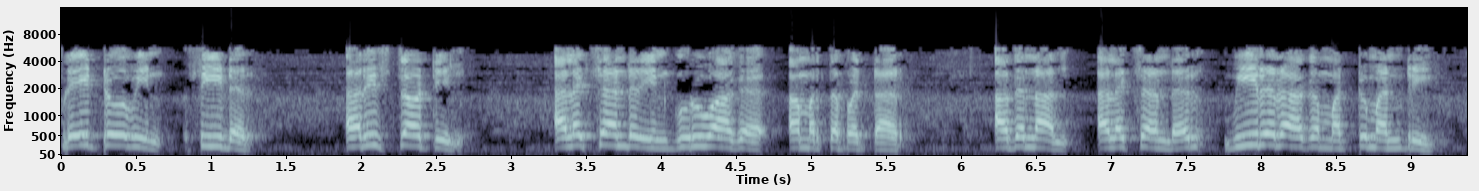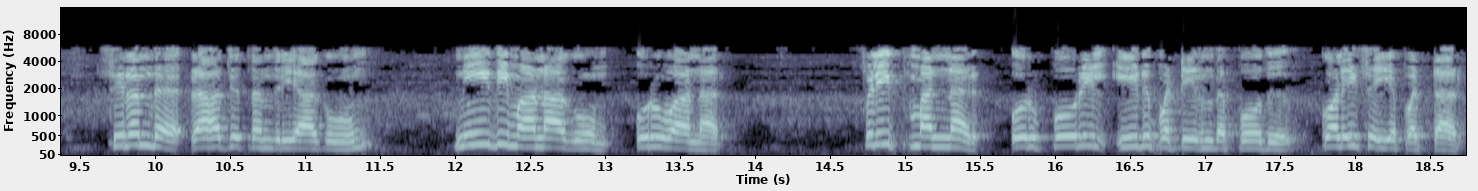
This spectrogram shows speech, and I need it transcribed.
பிளேட்டோவின் சீடர் அரிஸ்டாட்டில் அலெக்சாண்டரின் குருவாக அமர்த்தப்பட்டார். அதனால் அலெக்சாண்டர் வீரராக மட்டுமன்றி சிறந்த ராஜதந்திரியாகவும் நீதிமானாகவும் உருவானார். பிலிப் மன்னர் ஒரு போரில் ஈடுபட்டிருந்த போது கொலை செய்யப்பட்டார்.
